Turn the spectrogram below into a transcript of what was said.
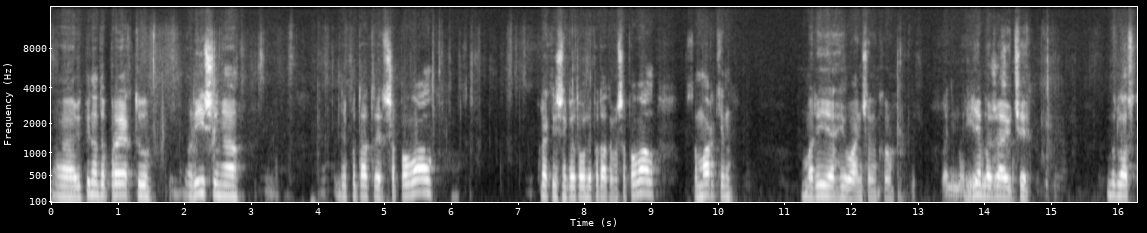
Е, Відповідно до проєкту рішення депутати Шаповал. Проєкт рішення підготовлений депутатами Шаповал, Самаркін, Марія Іванченко. Пані Марія. Є будь ласка. бажаючі. Будь ласка.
